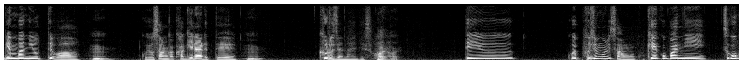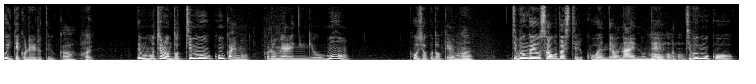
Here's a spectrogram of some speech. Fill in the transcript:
現場によってはうん、こう予算が限られてうん、来るじゃないですか。はいはい。っていうこうやっぱ藤森さんはこう稽古場にすごくいてくれるというかはい。でももちろんどっちも今回のくるみ割り人形も宝飾時計も、はい自分が予算を出している公演ではないので、はあはあはあ自分もこう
